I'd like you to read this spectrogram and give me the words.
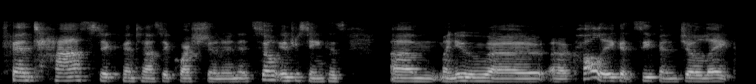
Fantastic, fantastic question. And it's so interesting because um, my new uh, uh, colleague at CFIN, Joe Lake,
